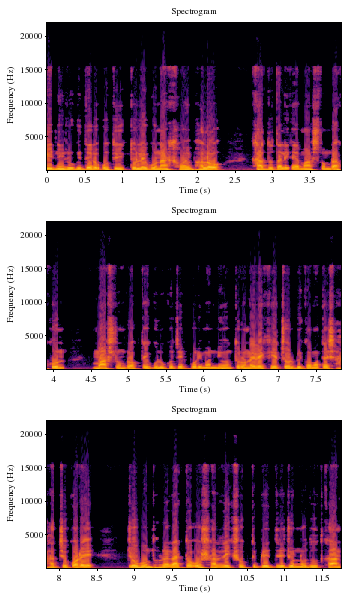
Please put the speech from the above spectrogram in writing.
কিডনি রোগীদের অতিরিক্ত লেবু না খাওয়াই ভালো। খাদ্য তালিকায় মাশরুম রাখুন। মাশরুম রক্তে গ্লুকোজের পরিমাণ নিয়ন্ত্রণে রেখে চর্বি কমাতে সাহায্য করে। যৌবন ধরে রাখতে ও শারীরিক শক্তি বৃদ্ধির জন্য দুধ খান।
